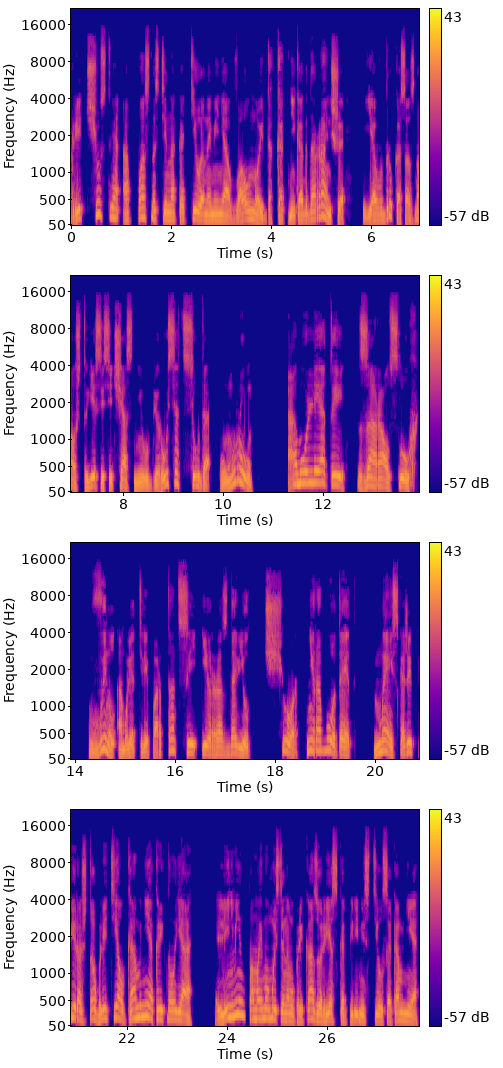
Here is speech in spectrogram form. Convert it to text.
Предчувствие опасности накатило на меня волной, да как никогда раньше. Я вдруг осознал, что если сейчас не уберусь отсюда, умру. «Амулеты!» – заорал вслух. Вынул амулет телепортации и раздавил. «Черт, не работает!» «Мэй, скажи Пира, чтоб летел ко мне!» – крикнул я. Линьмин по моему мысленному приказу резко переместился ко мне.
